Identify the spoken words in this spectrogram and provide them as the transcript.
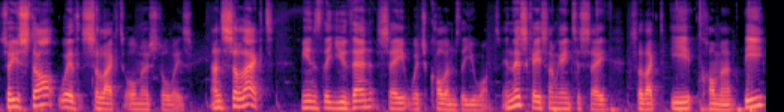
So you start with select almost always. And select means that you then say which columns that you want. In this case, I'm going to say select E, comma B,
